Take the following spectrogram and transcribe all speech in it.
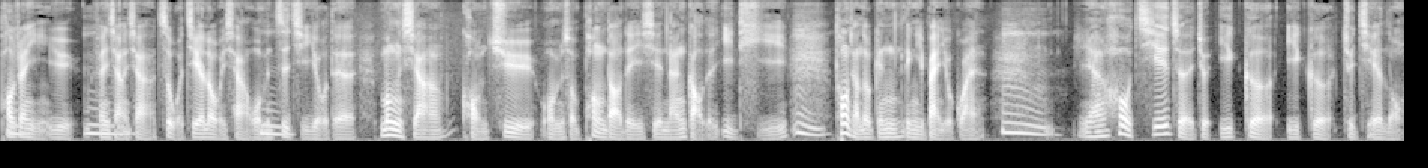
抛砖引玉，嗯分享一下自我揭露一下我们自己有的梦想、恐惧，我们所碰到的一些难搞的议题，嗯通常都跟另一半有关。嗯然后接着就一个一个就接龙。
